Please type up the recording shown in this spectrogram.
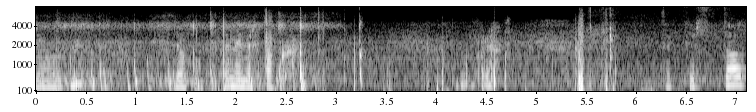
Одне. Все, це не верстак. Добре. Так, верстак.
